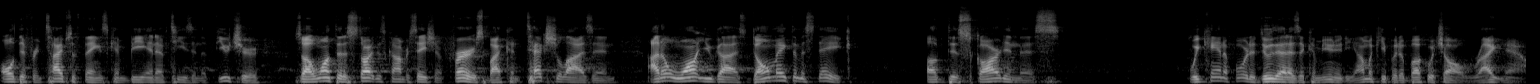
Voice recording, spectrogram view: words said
all different types of things can be NFTs in the future. So I wanted to start this conversation first by contextualizing. I don't want you guys, don't make the mistake of discarding this. We can't afford to do that as a community. I'm gonna keep it a buck with y'all right now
